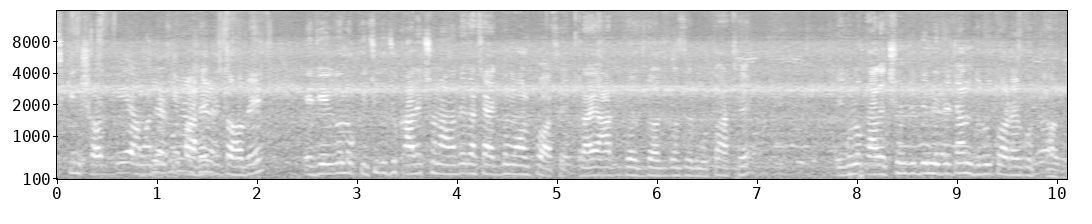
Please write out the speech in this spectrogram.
স্ক্রিনশট দিয়ে আমাদেরকে পাঠিয়ে দিতে হবে। এই যে এগুলো কিছু কিছু কালেকশন আমাদের কাছে একদম অল্প আছে, প্রায় আট গজ, দশ গজের মতো আছে। এগুলো কালেকশন যদি নিতে চান, দ্রুত অর্ডার করতে হবে।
